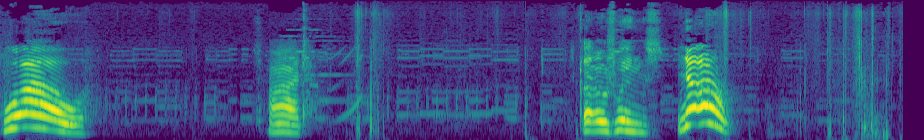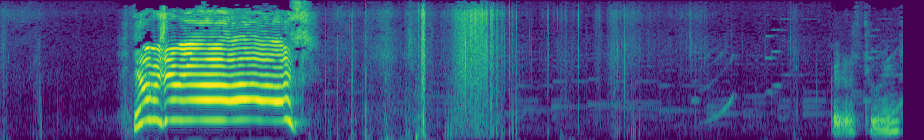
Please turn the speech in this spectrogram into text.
Whoa! It's hard. It's got those wings. No! You're serious! Got those two wings.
